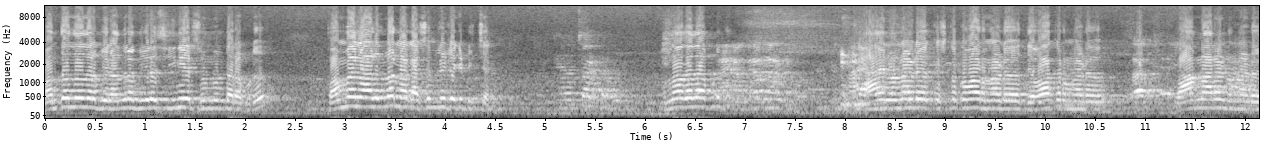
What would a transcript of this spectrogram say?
పంతొమ్మిది వందల మీరు అందరూ మీలో సీనియర్స్ ఉండుంటారు అప్పుడు. తొంభై నాలుగులో నాకు అసెంబ్లీ టికెట్ ఇచ్చారు. ఉన్నావు కదా అప్పుడు? ఆయన ఉన్నాడు కృష్ణకుమార్ ఉన్నాడు దివాకర్ ఉన్నాడు రామనారాయణ ఉన్నాడు.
